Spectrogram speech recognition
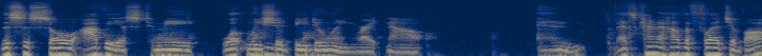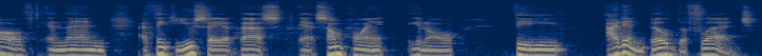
this is so obvious to me what we mm-hmm. should be doing right now. And that's kind of how the fledge evolved. And then I think you say it best at some point, you know, the, I didn't build the fledge.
